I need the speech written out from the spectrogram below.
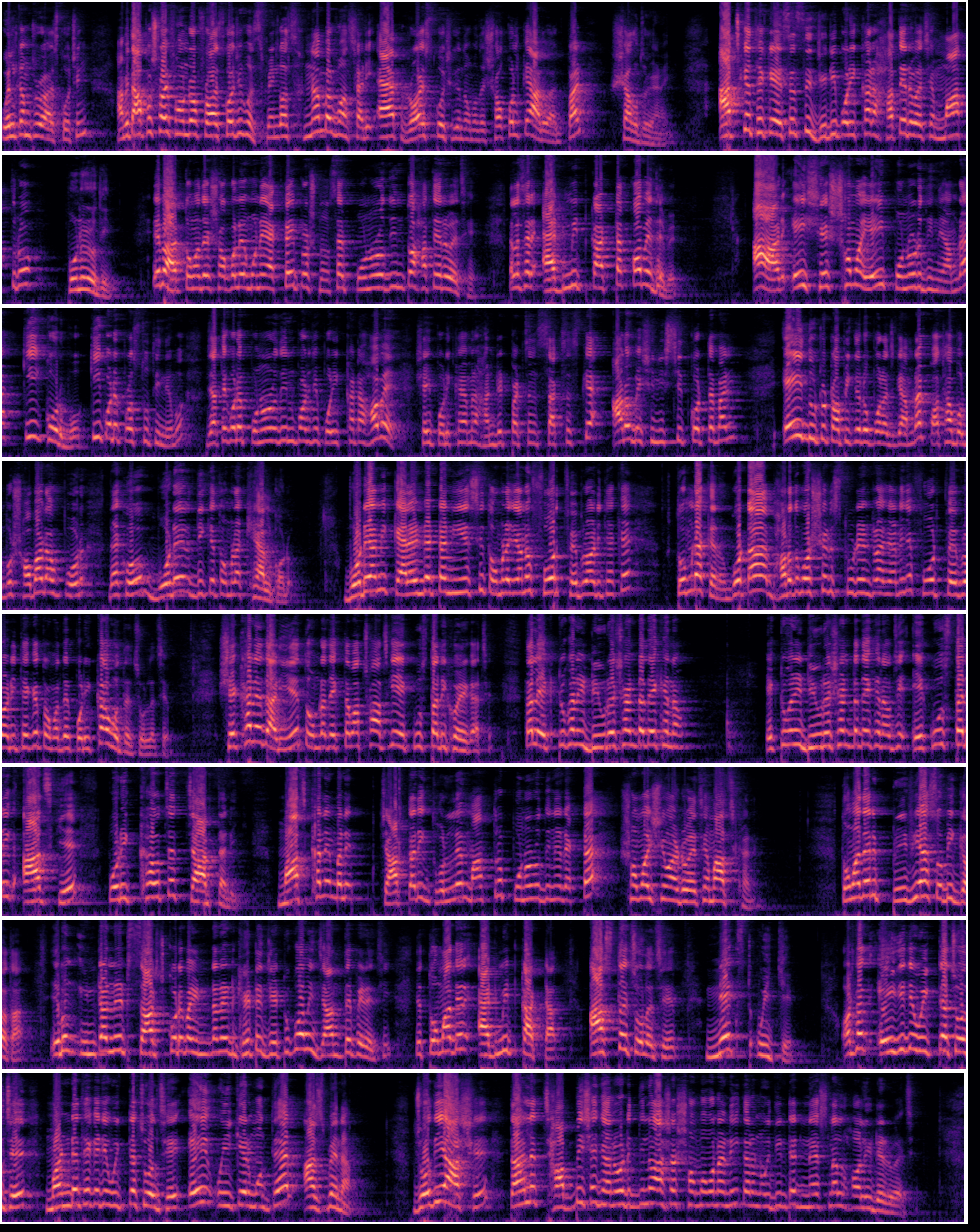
Welcome to Roy's coaching আমি Tapas Roy founder of Roy's coaching West Bengal's number one study app Roy's coaching তোমাদের সকলকে আরও একবার স্বাগত জানাই। আজকে থেকে এসএসসি জিডি পরীক্ষার হাতে রয়েছে মাত্র পনেরো দিন। এবার তোমাদের সকলের মনে একটাই প্রশ্ন, স্যার, পনেরো দিন তো হাতে রয়েছে। তাহলে স্যার অ্যাডমিট কার্ডটা কবে দেবে আর এই শেষ সময়ে এই পনেরো দিনে আমরা কি করব, কি করে প্রস্তুতি নেব, যাতে করে পনেরো দিন পর যে পরীক্ষাটা হবে, সেই পরীক্ষায় আমরা হান্ড্রেড পার্সেন্ট সাকসেসকে আরও বেশি নিশ্চিত করতে পারি। এই দুটো টপিকের উপর আজকে আমরা কথা বলব। সবার উপর দেখো, বোর্ডের দিকে তোমরা খেয়াল করো। বোর্ডে আমি ক্যালেন্ডারটা নিয়ে এসেছি, তোমরা জানো ফোর্থ ফেব্রুয়ারি থেকে, তোমরা কেন, গোটা ভারতবর্ষের স্টুডেন্টরা জানে যে ফোর্থ ফেব্রুয়ারি থেকে তোমাদের পরীক্ষা হতে চলেছে। সেখানে দাঁড়িয়ে তোমরা দেখতে পাচ্ছ আজকে একুশ তারিখ হয়ে গেছে। তাহলে একটুখানি ডিউরেশনটা দেখে নাও। একটুখানি ডিউরেশনটা দেখে নাও যে একুশ তারিখ আজকে, পরীক্ষা হচ্ছে চার তারিখ। মাঝখানে মানে চার তারিখ ধরলে মাত্র পনেরো দিনের একটা সময়সীমা রয়েছে মাঝখানে। তোমাদের প্রিভিয়াস অভিজ্ঞতা এবং ইন্টারনেট সার্চ করে বা ইন্টারনেট ঘেটে যেটুকু আমি জানতে পেরেছি যে তোমাদের অ্যাডমিট কার্ডটা আসতে চলেছে নেক্সট উইকে অর্থাৎ এই যে যে উইকটা চলছে মানডে থেকে যে উইকটা চলছে, এই উইকের মধ্যে আর আসবে না। যদি আসে, তাহলে ছাব্বিশে জানুয়ারির দিনও আসার সম্ভাবনা নেই, কারণ ওই দিনটা ন্যাশনাল হলিডে রয়েছে।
